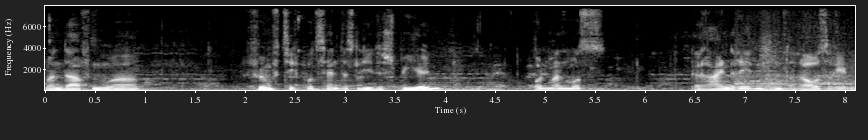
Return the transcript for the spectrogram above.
Man darf nur 50 Prozent des Liedes spielen und man muss reinreden und rausreden.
